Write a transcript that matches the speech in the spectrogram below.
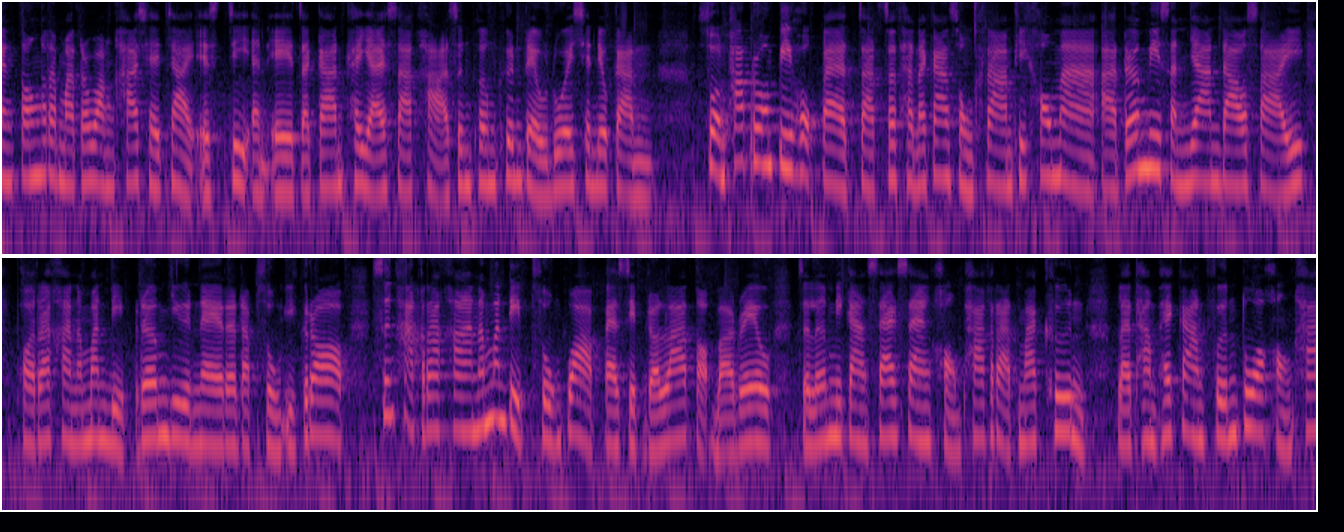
ยังต้องระมัดระวังค่าใช้จ่าย SG&A จากการขยายสาขาซึ่งเพิ่มขึ้นเร็วด้วยเช่นเดียวกัน ส่วนภาพรวมปี 68 จากสถานการณ์สงครามที่เข้ามาอาจเริ่มมีสัญญาณดาวไซด์พอราคาน้ำมันดิบเริ่มยืนในระดับสูงอีกรอบ ซึ่งหากราคาน้ำมันดิบสูงกว่า 80 ดอลลาร์ต่อบาร์เรล จะเริ่มมีการแทรกแซงของภาครัฐมากขึ้น และทำให้การฟื้นตัวของค่า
